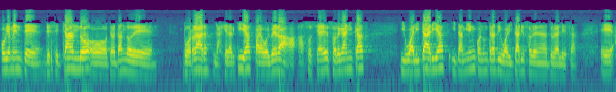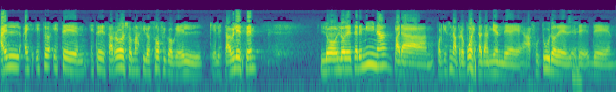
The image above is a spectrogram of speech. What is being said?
obviamente desechando o tratando de borrar las jerarquías para volver a sociedades orgánicas igualitarias y también con un trato igualitario sobre la naturaleza. eh, a él, esto, este, este desarrollo más filosófico que él, que él establece, lo, lo, determina para, porque es una propuesta también de, a futuro de, de,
